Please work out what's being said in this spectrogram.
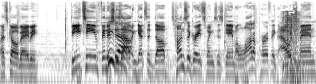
Let's go, baby. B team finishes out. out. and gets a dub. Tons of great swings this game. A lot of perfect outs, man.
